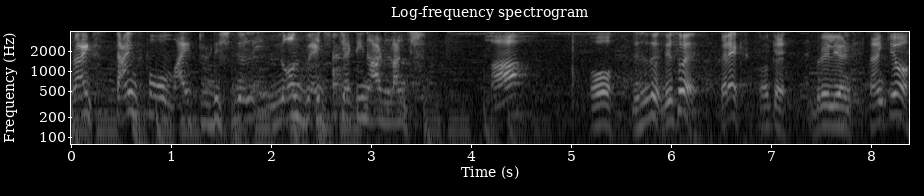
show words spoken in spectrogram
Right, time for my traditional non-veg chettinad lunch. Ah, oh, this is the, this way, correct? Okay, brilliant. Thank you.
